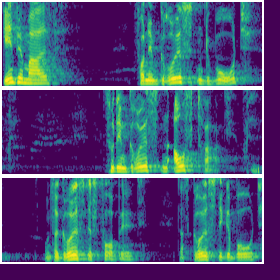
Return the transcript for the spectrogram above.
Gehen wir mal von dem größten Gebot zu dem größten Auftrag. Unser größtes Vorbild, das größte Gebot,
